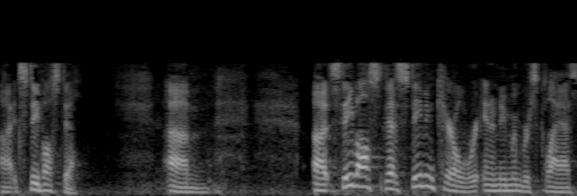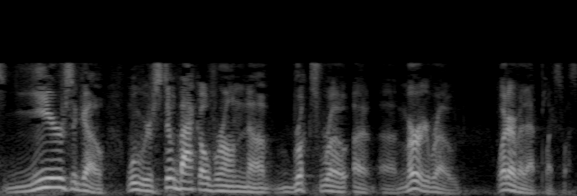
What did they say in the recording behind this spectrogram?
Uh, it's Steve Austell. Um, uh, Steve Aust- uh, Steve and Carol were in a new members class years ago when we were still back over on uh, Brooks Road, uh, uh, Murray Road, whatever that place was.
